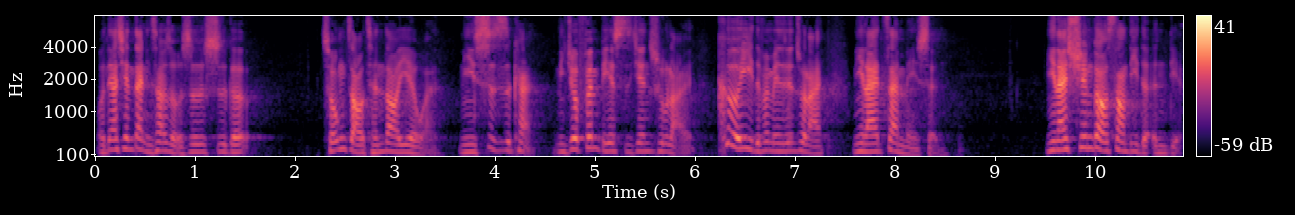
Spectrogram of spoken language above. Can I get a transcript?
我等下先带你唱一首诗诗歌，从早晨到夜晚，你试试看，你就分别时间出来，刻意的分别时间出来，你来赞美神，你来宣告上帝的恩典，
